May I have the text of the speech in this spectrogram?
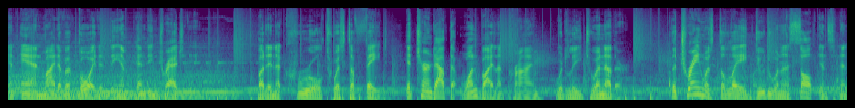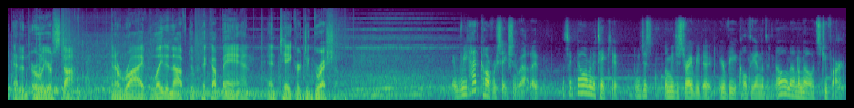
and Ann might have avoided the impending tragedy. But in a cruel twist of fate, it turned out that one violent crime would lead to another. The train was delayed due to an assault incident at an earlier stop and arrived late enough to pick up Ann and take her to Gresham. We had conversation about it. I was like, no, I'm going to take you. We just let me just drive you to your vehicle at the end of the. No, no, no, no, it's too far.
